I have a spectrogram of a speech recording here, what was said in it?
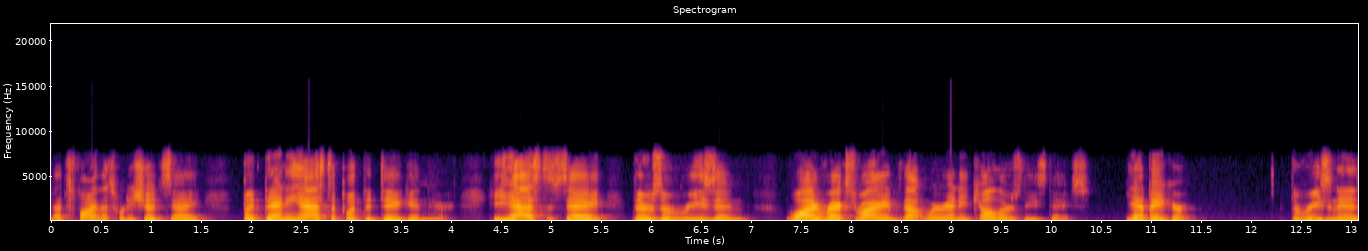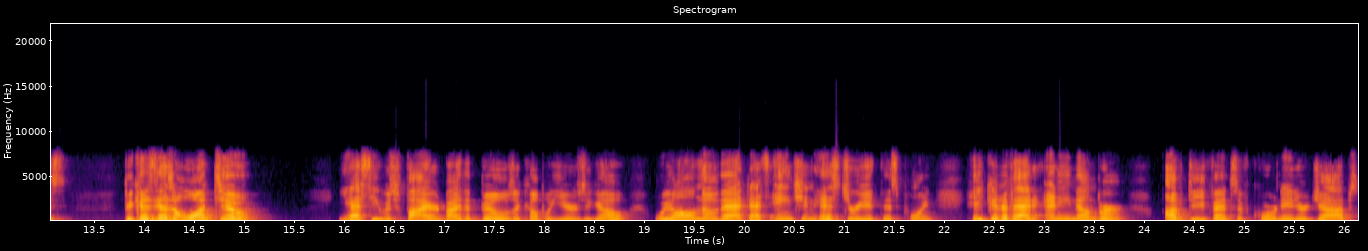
That's fine. That's what he should say. But then he has to put the dig in there. He has to say, there's a reason why Rex Ryan's not wearing any colors these days. Yeah, Baker. The reason is because he doesn't want to. Yes, he was fired by the Bills a couple years ago. We all know that. That's ancient history at this point. He could have had any number of defensive coordinator jobs.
